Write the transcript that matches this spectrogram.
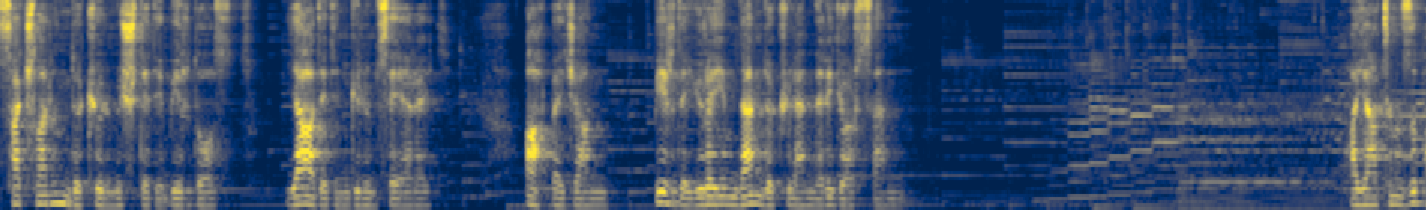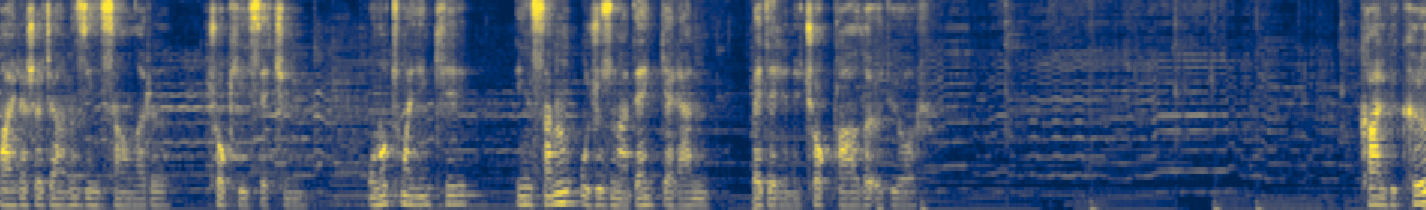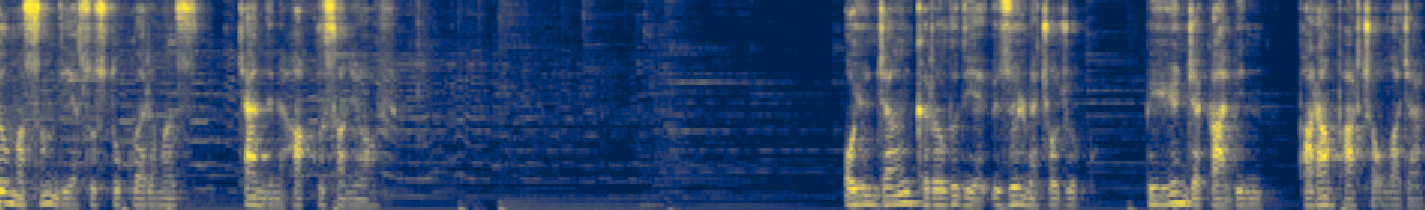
Saçların dökülmüş dedi bir dost. Ya dedim gülümseyerek. Ah be can, bir de yüreğimden dökülenleri görsen. Hayatınızı paylaşacağınız insanları çok iyi seçin. Unutmayın ki insanın ucuzuna denk gelen bedelini çok pahalı ödüyor. Kalbi kırılmasın diye sustuklarımız kendini haklı sanıyor. Oyuncağın kırıldı diye üzülme çocuk. Büyüyünce kalbin paramparça olacak.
